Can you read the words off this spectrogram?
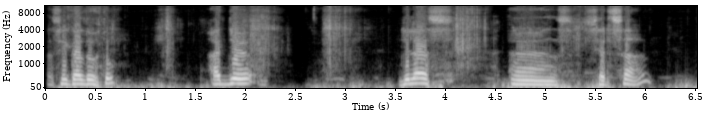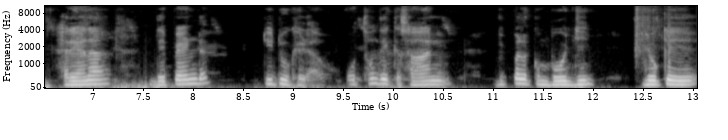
ਸਤਿ ਸ਼੍ਰੀ ਅਕਾਲ ਦੋਸਤੋ। ਅੱਜ ਜ਼ਿਲ੍ਹਾ ਸ- ਸਿਰਸਾ, ਹਰਿਆਣਾ ਦੇ ਪਿੰਡ ਟੀਟੂ ਖੇੜਾ। ਉੱਥੋਂ ਦੇ ਕਿਸਾਨ ਵਿਪਲ ਕੰਬੋਜ ਜੀ, ਜੋ ਕਿ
